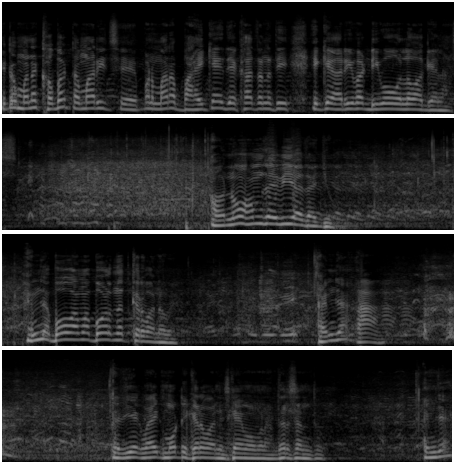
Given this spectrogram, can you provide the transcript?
એ તો મને ખબર તમારી જ છે પણ મારા ભાઈ ક્યાંય દેખાતા નથી. એ કે હરિવાર દીવો ઓલવા ગયેલા છે. હવે નો સમજાય વિયા જાજો. સમજા? બહુ આમાં બોળ નથી કરવાનો હવે. સમજ્યા હા. હજી એક વાઈટ મોટી કરવાની છે કાંઈ હમણાં દર્શન તો. સમજ્યા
